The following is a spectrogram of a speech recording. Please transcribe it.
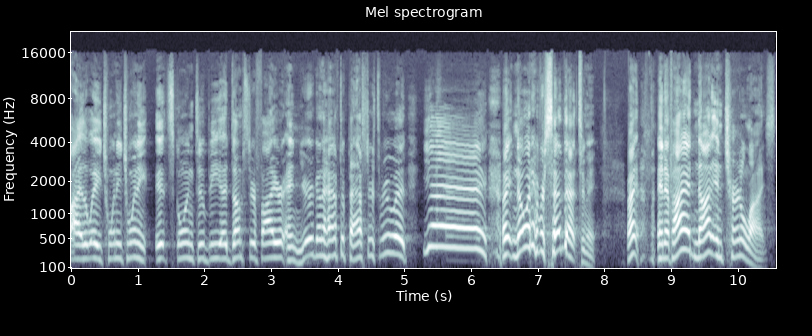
By the way, 2020, it's going to be a dumpster fire and you're going to have to pastor through it. Yay! Right? No one ever said that to me. Right? And if I had not internalized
